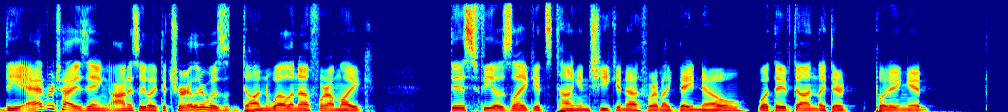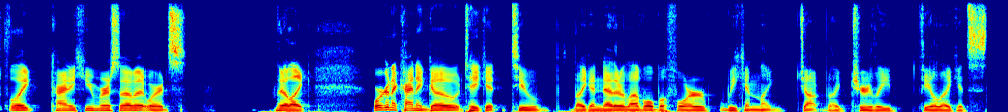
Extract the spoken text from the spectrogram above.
the advertising honestly like the trailer was done well enough where I'm like this feels like it's tongue in cheek enough where like they know what they've done like they're putting it like kind of humorous of it where it's they're like we're gonna kind of go take it to like another level before we can like jump like truly feel like it's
